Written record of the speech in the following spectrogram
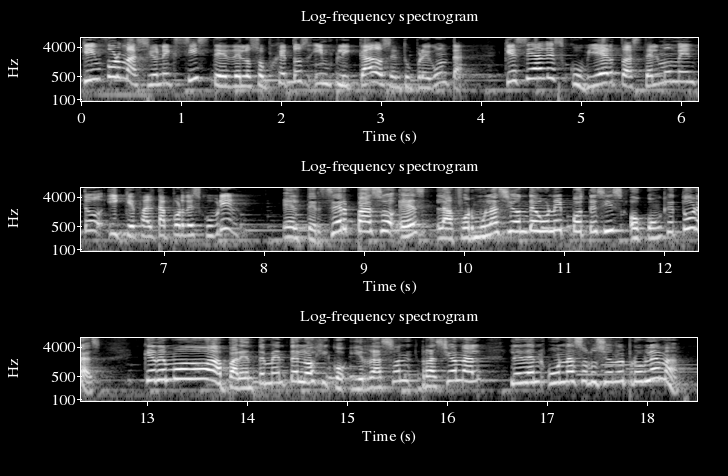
¿Qué información existe de los objetos implicados en tu pregunta? ¿Qué se ha descubierto hasta el momento y qué falta por descubrir? El tercer paso es la formulación de una hipótesis o conjeturas que de modo aparentemente lógico y racional le den una solución al problema.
